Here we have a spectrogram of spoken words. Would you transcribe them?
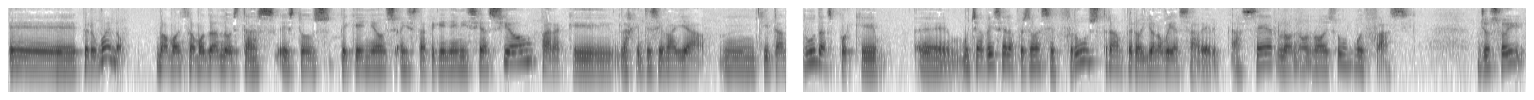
Eh, pero bueno, vamos, estamos dando estas, estos pequeños, esta pequeña iniciación para que la gente se vaya mm, quitando dudas, porque eh, muchas veces las personas se frustran, pero yo no voy a saber hacerlo, no, no, eso es muy fácil. Yo soy,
